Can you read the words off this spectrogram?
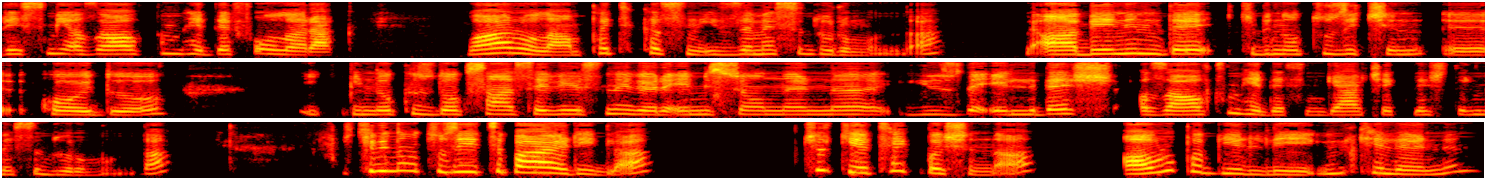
resmi azaltım hedefi olarak var olan patikasını izlemesi durumunda ve AB'nin de 2030 için e, koyduğu 1990 seviyesine göre emisyonlarını %55 azaltım hedefini gerçekleştirmesi durumunda 2030 itibarıyla Türkiye tek başına Avrupa Birliği ülkelerinin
